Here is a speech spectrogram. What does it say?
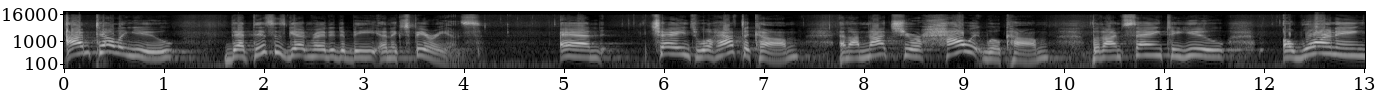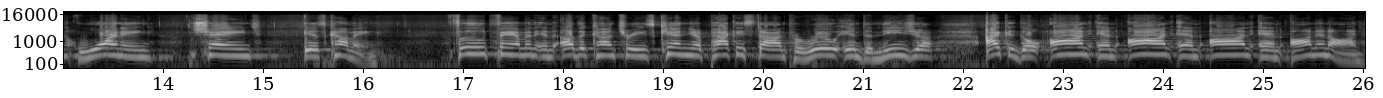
I'm telling you that this is getting ready to be an experience. And change will have to come, and I'm not sure how it will come, but I'm saying to you a warning, warning, change is coming. Food famine in other countries, Kenya, Pakistan, Peru, Indonesia. I could go on and on and on and on and on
